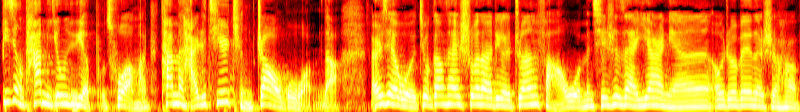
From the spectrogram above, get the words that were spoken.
毕竟他们英语也不错嘛，他们还是其实挺照顾我们的。而且我就刚才说到这个专访，我们其实在一二年欧洲杯的时候。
